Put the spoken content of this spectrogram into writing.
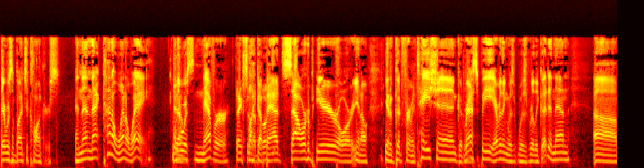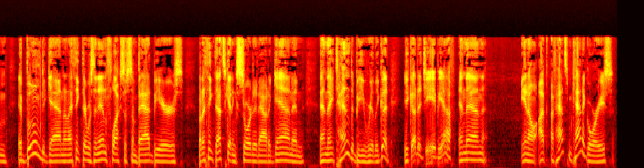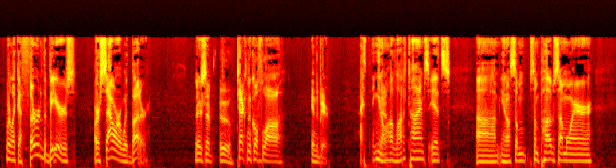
there was a bunch of clunkers, and then that kind of went away. And Yeah. there was never Thanks to like a book. bad sour beer or you know you know good fermentation, good recipe. Everything was was really good, and then um, it boomed again. And I think there was an influx of some bad beers, but I think that's getting sorted out again, and and they tend to be really good. You go to GABF, and then you know I've I've had some categories where like a third of the beers are sour with butter. There's a technical flaw in the beer. You know, a lot of times it's, um, you know, some some pub somewhere,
